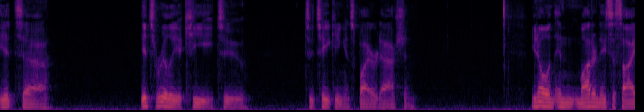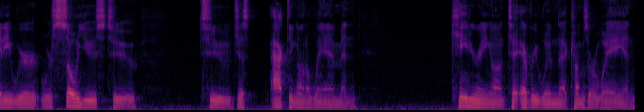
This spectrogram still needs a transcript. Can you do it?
it, uh, it's really a key to, to taking inspired action. You know, in, in modern day society, we're, we're so used to, to just acting on a whim and catering on to every whim that comes our way. And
